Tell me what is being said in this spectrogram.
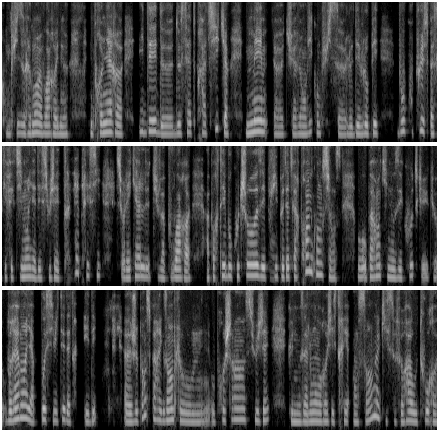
qu'on puisse vraiment avoir une, première idée de, de, cette pratique. Mais tu avais envie qu'on puisse le développer beaucoup plus parce qu'effectivement, il y a des sujets très précis sur lesquels tu vas pouvoir apporter beaucoup de choses et puis peut-être faire prendre conscience aux, parents qui nous écoutent que, que vraiment il y a possibilité d'être aidés je pense par exemple au, prochain sujet que nous allons enregistrer ensemble, qui se fera autour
